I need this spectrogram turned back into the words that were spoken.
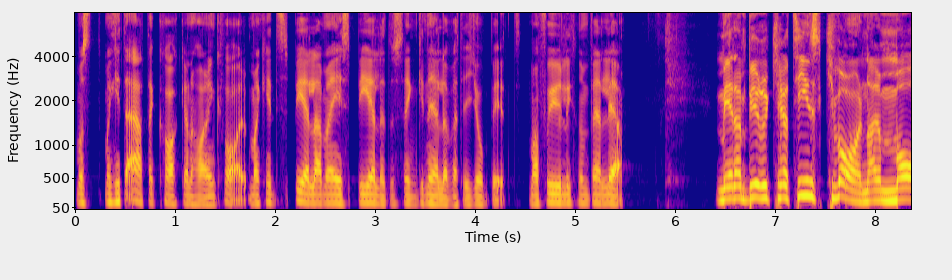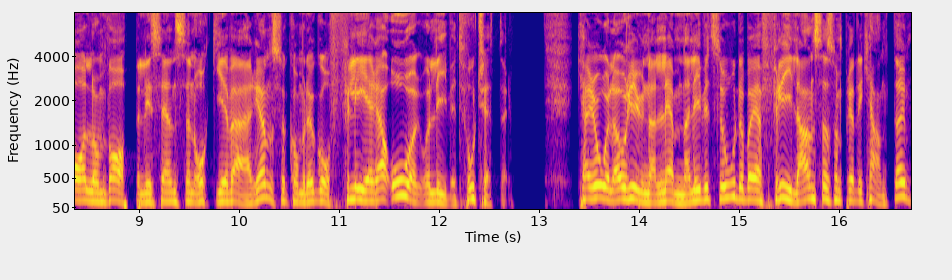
måste, man kan inte äta kakan och ha den kvar. Man kan inte spela med i spelet och sen gnälla över att det är jobbigt. Man får ju liksom välja. Medan byråkratins kvarnar mal om vapenlicensen och gevären så kommer det att gå flera år och livet fortsätter. Carola och Runa lämnar Livets Ord och börjar frilansa som predikanter.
